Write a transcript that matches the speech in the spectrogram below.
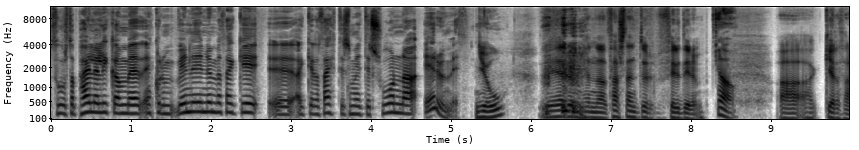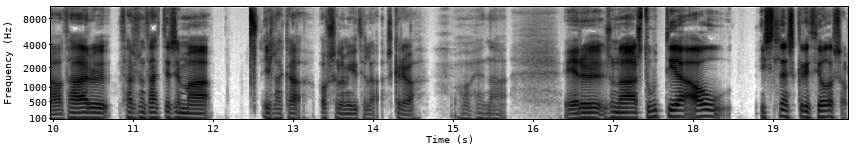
þú ert að pæla líka með einhverjum vinniðinum eða ekki uh, að gera þætti sem heitir Svona erum við? Jú, við erum hérna það stendur fyrir dyrum Já, að að gera það. Og það eru, það eru svona þættir sem að ég hlaka ofsalega mikið til að skrifa. Og hérna eru svona stúdía á íslenskri þjóðasál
